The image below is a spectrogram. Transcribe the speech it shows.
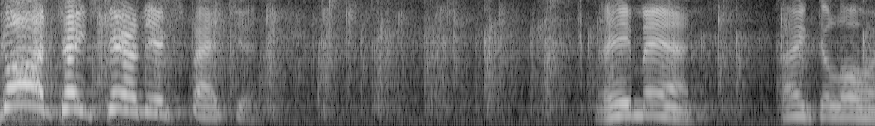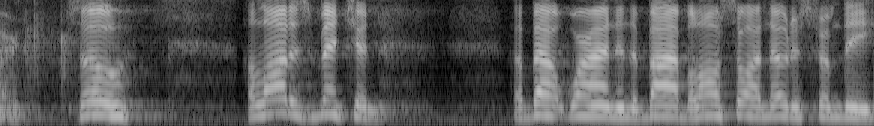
God takes care of the expansion. Amen. Thank the Lord. So, a lot is mentioned about wine in the Bible. Also, I noticed from the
